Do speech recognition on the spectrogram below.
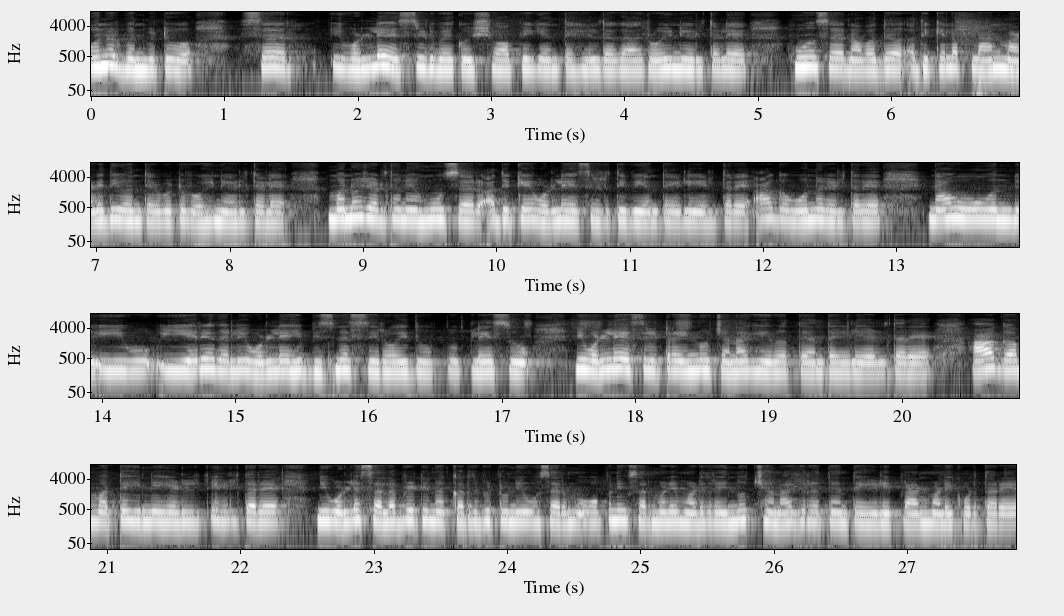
ಓನರ್ ಬಂದ್ಬಿಟ್ಟು, ಸರ್, ಈ ಒಳ್ಳೆ ಹೆಸರಿಡಬೇಕು ಈ ಶಾಪಿಗೆ ಅಂತ ಹೇಳಿದಾಗ ರೋಹಿಣಿ ಹೇಳ್ತಾಳೆ, ಹ್ಞೂ ಸರ್, ನಾವು ಅದು, ಅದಕ್ಕೆಲ್ಲ ಪ್ಲ್ಯಾನ್ ಮಾಡಿದ್ದೀವಿ ಅಂತ ಹೇಳ್ಬಿಟ್ಟು ರೋಹಿಣಿ ಹೇಳ್ತಾಳೆ. ಮನೋಜ್ ಹೇಳ್ತಾನೆ, ಹ್ಞೂ ಸರ್, ಅದಕ್ಕೆ ಒಳ್ಳೆ ಹೆಸರಿಡ್ತೀವಿ ಅಂತ ಹೇಳಿ ಹೇಳ್ತಾರೆ. ಆಗ ಓನರ್ ಹೇಳ್ತಾರೆ, ನಾವು ಒಂದು, ಈ ಈ ಏರಿಯಾದಲ್ಲಿ ಒಳ್ಳೆ ಬಿಸ್ನೆಸ್ ಇರೋ ಇದು ಪ್ಲೇಸು ನೀವು ಒಳ್ಳೆ ಹೆಸರಿಟ್ರೆ ಇನ್ನೂ ಚೆನ್ನಾಗಿ ಇರುತ್ತೆ ಅಂತ ಹೇಳಿ ಹೇಳ್ತಾರೆ. ಆಗ ಮತ್ತೆ ಇನ್ನು ಹೇಳ್, ಹೇಳ್ತಾರೆ, ನೀವು ಒಳ್ಳೆ ಸೆಲೆಬ್ರಿಟಿನ ಕರೆದುಬಿಟ್ಟು ನೀವು ಸರ್ ಓಪನಿಂಗ್ ಸರ್ಮನಿ ಮಾಡಿದರೆ ಇನ್ನೂ ಚೆನ್ನಾಗಿರುತ್ತೆ ಅಂತ ಹೇಳಿ ಪ್ಲ್ಯಾನ್ ಮಾಡಿ ಕೊಡ್ತಾರೆ.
